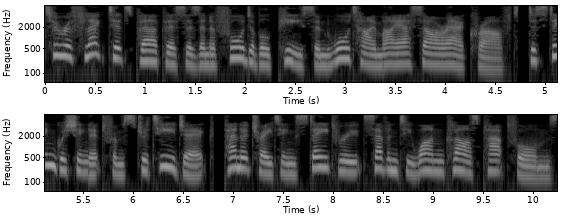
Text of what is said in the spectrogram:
to reflect its purpose as an affordable peace and wartime ISR aircraft, distinguishing it from strategic, penetrating State Route 71 class platforms.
